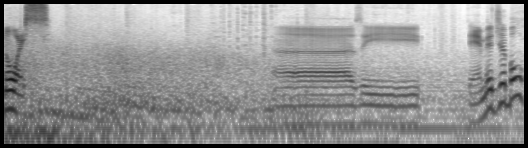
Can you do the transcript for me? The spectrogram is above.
Noise. Uh, is he damageable?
